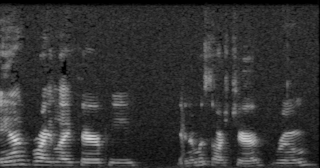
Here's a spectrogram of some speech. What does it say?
and bright light therapy in a massage chair room.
